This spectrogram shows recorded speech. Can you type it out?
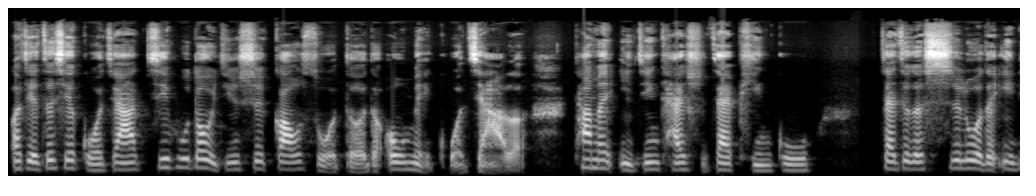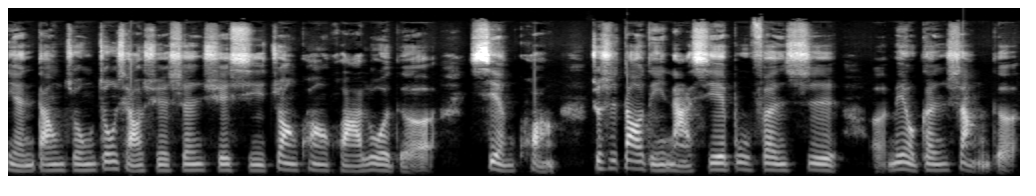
而且这些国家几乎都已经是高所得的欧美国家了。他们已经开始在评估在这个失落的一年当中，中小学生学习状况滑落的现况，就是到底哪些部分是呃没有跟上的，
